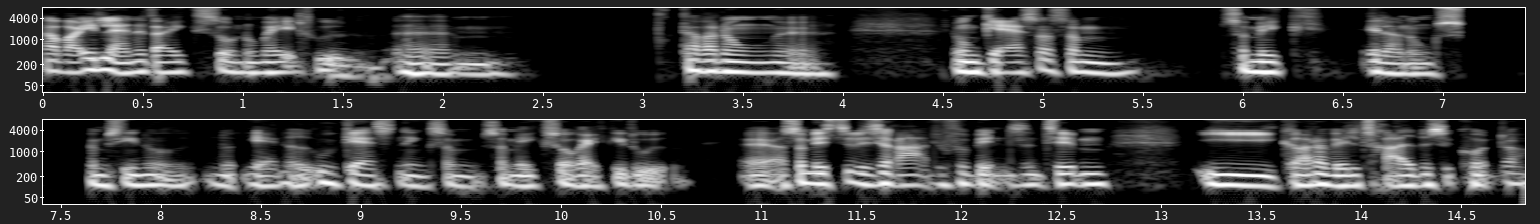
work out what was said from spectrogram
der var et eller andet, der ikke så normalt ud. Mm. Øhm, der var nogle, øh, nogle gasser, som, som ikke, eller nogle, hvad man siger, noget, noget, ja, noget udgasning, som, som ikke så rigtigt ud. Øh, og så mistede vi så radioforbindelsen til dem i godt og vel 30 sekunder.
